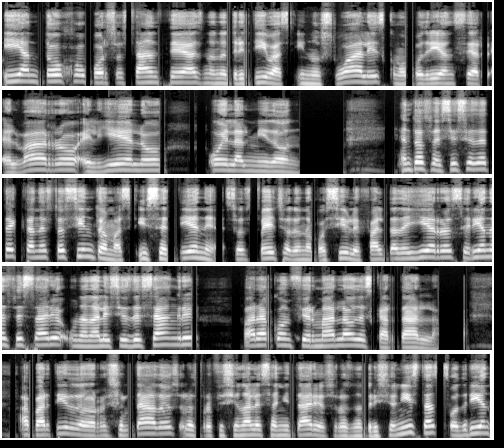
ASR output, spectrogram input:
y antojo por sustancias no nutritivas inusuales como podrían ser el barro, el hielo o el almidón. Entonces, si se detectan estos síntomas y se tiene sospecha de una posible falta de hierro, sería necesario un análisis de sangre para confirmarla o descartarla. A partir de los resultados, los profesionales sanitarios los nutricionistas podrían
